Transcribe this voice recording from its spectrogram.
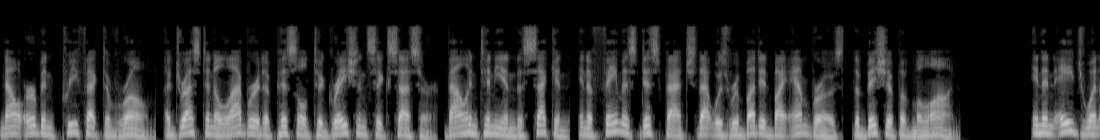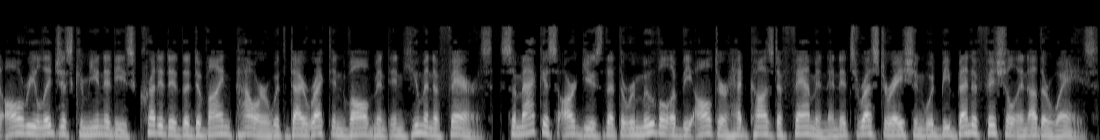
now urban prefect of Rome, addressed an elaborate epistle to Gratian's successor, Valentinian II, in a famous dispatch that was rebutted by Ambrose, the bishop of Milan. In an age when all religious communities credited the divine power with direct involvement in human affairs, Symmachus argues that the removal of the altar had caused a famine and its restoration would be beneficial in other ways.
